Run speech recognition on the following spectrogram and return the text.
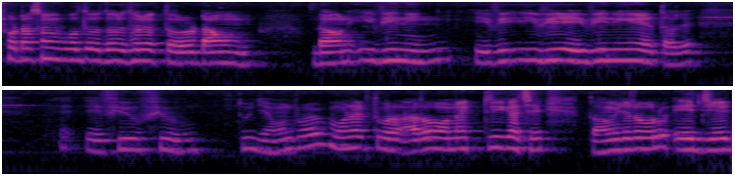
ছটার সময় বলতে ধরে ধরে রাখতে পারো down down evening EV EV ইভিনিংয়ে তাহলে এফ ইউ ফিউ তুমি যেমন পারবে মনে রাখতে পারো। আরও অনেক ট্রিক আছে। তো আমি যেটা বলব A Z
